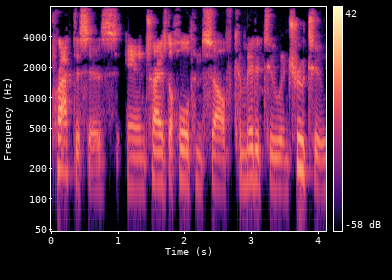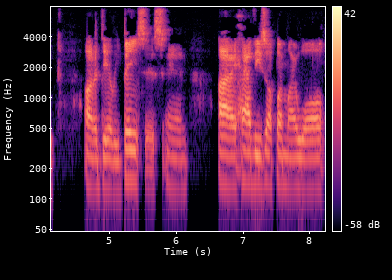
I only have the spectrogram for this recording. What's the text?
practices and tries to hold himself committed to and true to on a daily basis. And I have these up on my wall.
